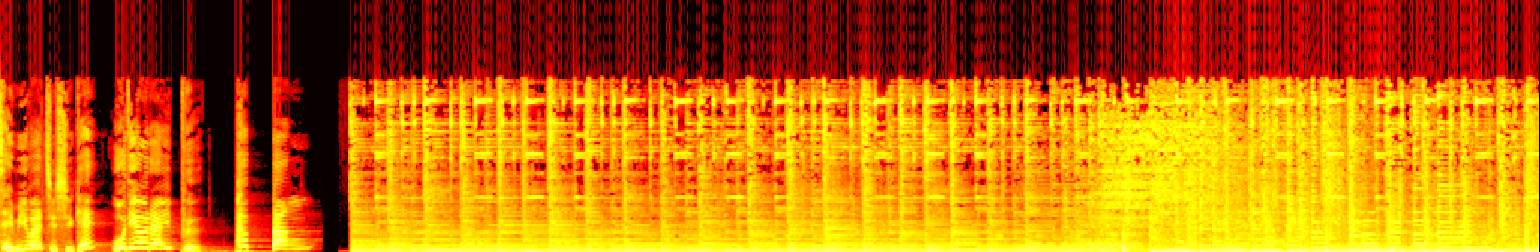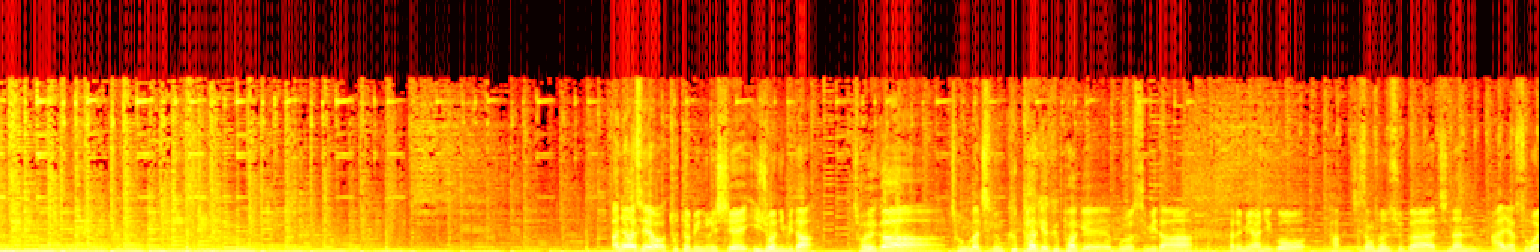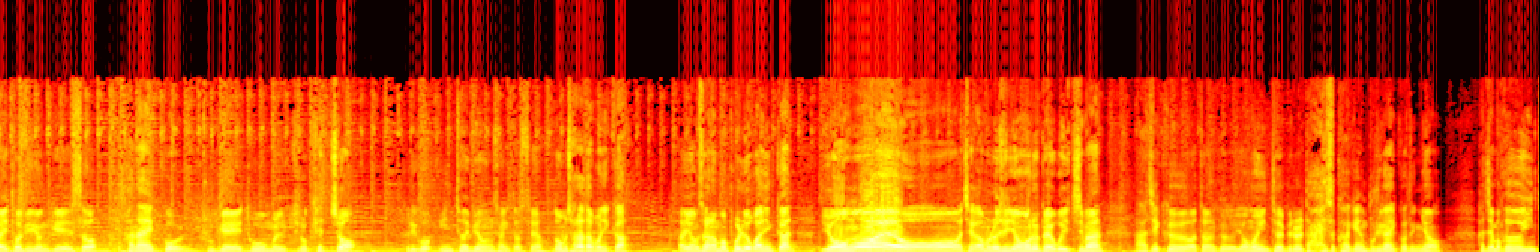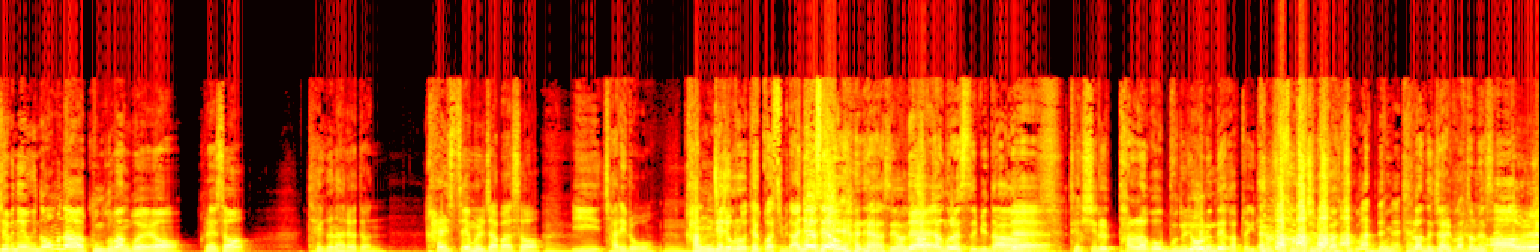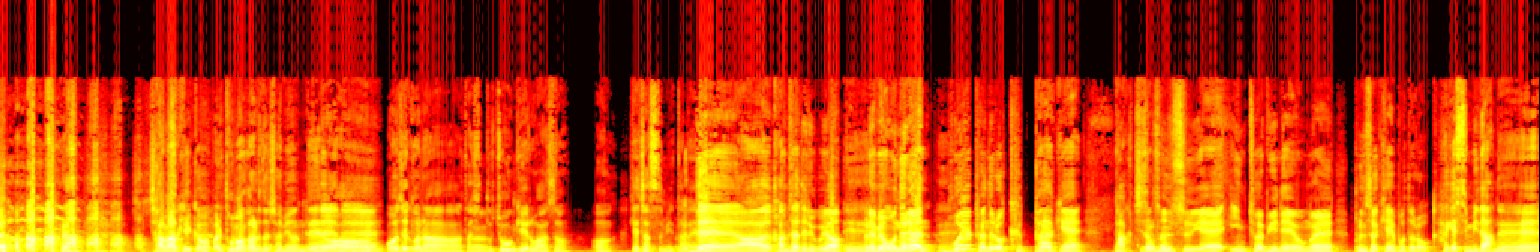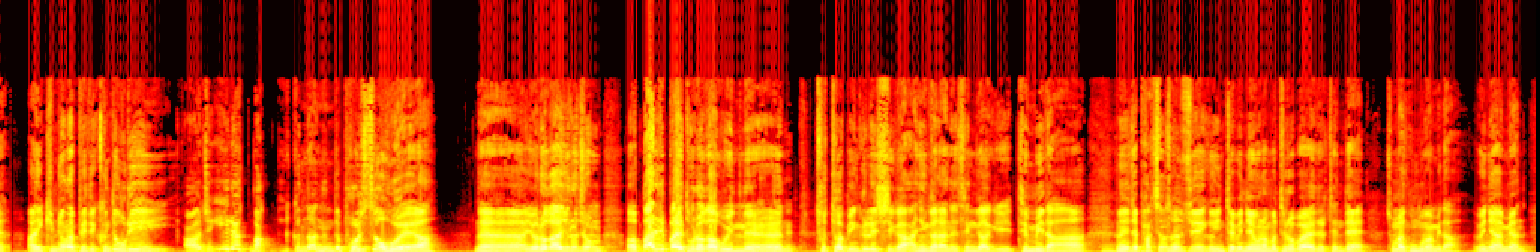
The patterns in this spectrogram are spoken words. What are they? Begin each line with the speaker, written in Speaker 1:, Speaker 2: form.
Speaker 1: 재미와 지식의 오디오 라이프 팟빵
Speaker 2: 안녕하세요. 투톱 잉글리시의 이주원입니다. 저희가 정말 지금 급하게 급하게 모였습니다. 다름이 아니고 박지성 선수가 지난 아약스와의 더비 경기에서 하나의 골, 두 개의 도움을 기록했죠. 그리고 인터뷰 영상이 떴어요. 너무 잘하다 보니까 아, 영상 한번 보려고 하니까 영어예요. 제가 물론 지금 영어를 배우고 있지만 아직 그 어떤 그 영어 인터뷰를 다 해석하기에는 무리가 있거든요. 하지만 그 인터뷰 내용이 너무나 궁금한 거예요. 그래서 퇴근하려던 칼쌤을 잡아서
Speaker 3: 네.
Speaker 2: 이 자리로
Speaker 3: 음.
Speaker 2: 강제적으로 데리고 왔습니다. 안녕하세요.
Speaker 3: 예, 안녕하세요.
Speaker 2: 네.
Speaker 3: 깜짝 놀랐습니다.
Speaker 2: 네.
Speaker 3: 택시를 타려고 문을 여는데 갑자기 뒤에서 소리 질러가지고 문 불났는 줄 알고 깜짝 놀랐어요.
Speaker 2: 아, 그래요?
Speaker 3: 차 막힐까봐 빨리 도망가려던 참이었는데
Speaker 2: 네,
Speaker 3: 어,
Speaker 2: 네.
Speaker 3: 어쨌거나 다시 또 좋은 기회로 와서 어, 괜찮습니다. 예.
Speaker 2: 네, 아, 감사드리고요.
Speaker 3: 예.
Speaker 2: 그러면 오늘은
Speaker 3: 네.
Speaker 2: 호혜편으로 급하게 박지성 선수의 인터뷰 내용을 분석해 보도록 하겠습니다.
Speaker 3: 네.
Speaker 2: 아니, 김정남 PD, 근데 우리 아직 1회 막 끝났는데 벌써 호혜야? 네, 여러 가지로 좀 어, 빨리빨리 돌아가고 있는 투톱 잉글리시가 아닌가라는 생각이 듭니다. 근데 이제 박지성 선수의 그 인터뷰 내용을 한번 들어봐야 될 텐데 정말 궁금합니다. 왜냐하면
